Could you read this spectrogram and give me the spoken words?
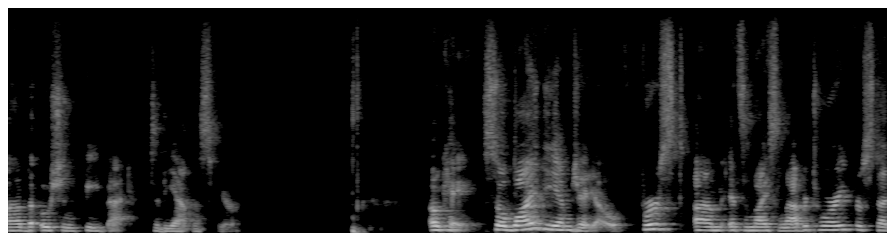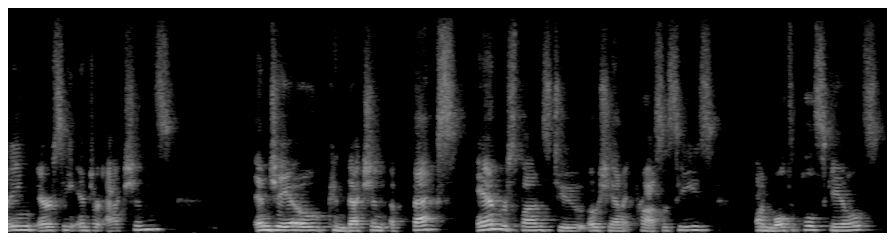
uh, the ocean feedback to the atmosphere. Okay, so why the MJO? First, um, it's a nice laboratory for studying air-sea interactions. MJO convection affects and responds to oceanic processes on multiple scales.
